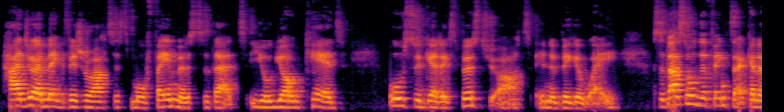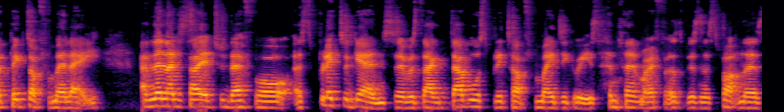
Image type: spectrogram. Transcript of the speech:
how do I make visual artists more famous so that your young kids also get exposed to art in a bigger way. So that's all the things I kind of picked up from LA. And then I decided to therefore uh, split again. So it was like double split up for my degrees and then my first business partners.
